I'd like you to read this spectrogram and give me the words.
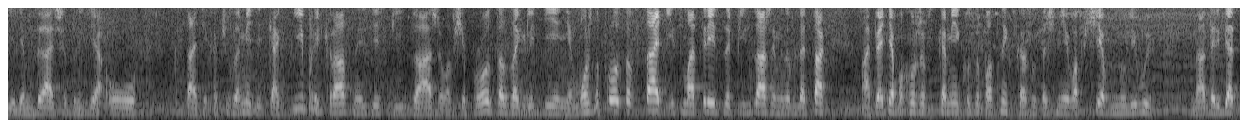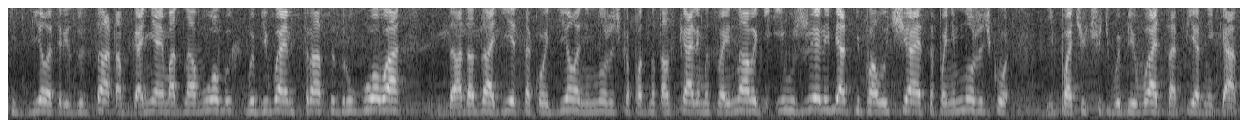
Едем дальше, друзья. О, кстати, хочу заметить, какие прекрасные здесь пейзажи. Вообще просто заглядение. Можно просто встать и смотреть за пейзажами, наблюдать. Так, опять я, похоже, в скамейку запасных вхожу. Точнее, вообще в нулевых. Надо, ребятки, делать результат. Обгоняем одного, выбиваем с трассы другого. Да-да-да, есть такое дело, немножечко поднатаскали мы свои навыки, и уже, ребятки, получается понемножечку и по чуть-чуть выбивать соперника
